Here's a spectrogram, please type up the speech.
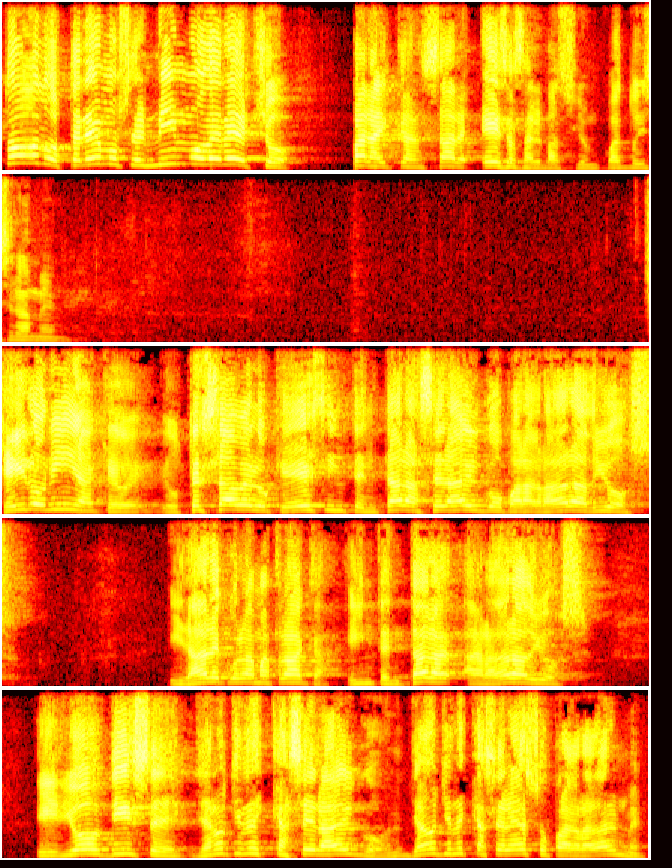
todos tenemos el mismo derecho para alcanzar esa salvación. ¿Cuánto dicen amén? Qué ironía que usted sabe lo que es intentar hacer algo para agradar a Dios y darle con la matraca e intentar agradar a Dios. Y Dios dice, ya no tienes que hacer algo, ya no tienes que hacer eso para agradarme.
